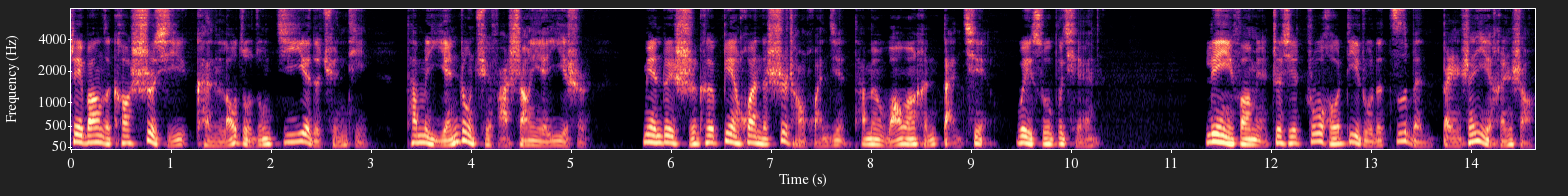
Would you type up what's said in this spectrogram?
这帮子靠世袭啃老祖宗基业的群体，他们严重缺乏商业意识。面对时刻变换的市场环境，他们往往很胆怯、畏缩不前。另一方面，这些诸侯地主的资本本身也很少，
